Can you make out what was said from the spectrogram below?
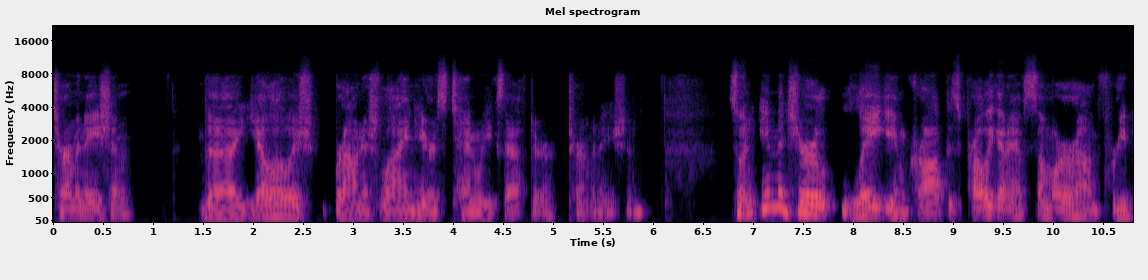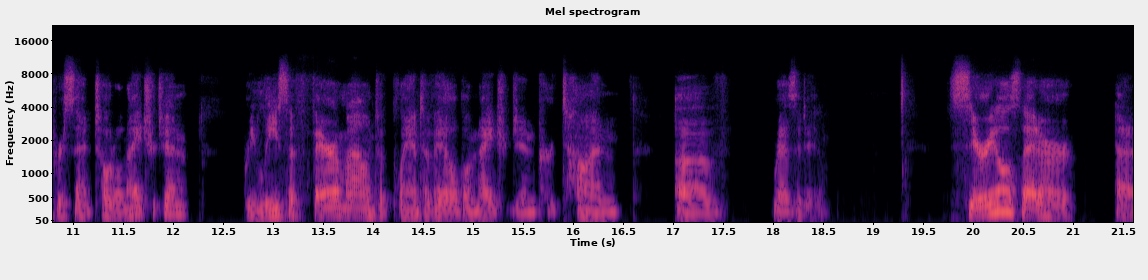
termination. The yellowish brownish line here is 10 weeks after termination. So an immature legume crop is probably going to have somewhere around 3% total nitrogen, release a fair amount of plant available nitrogen per ton of residue. Cereals that are uh,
